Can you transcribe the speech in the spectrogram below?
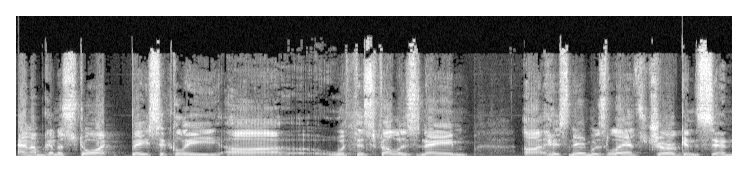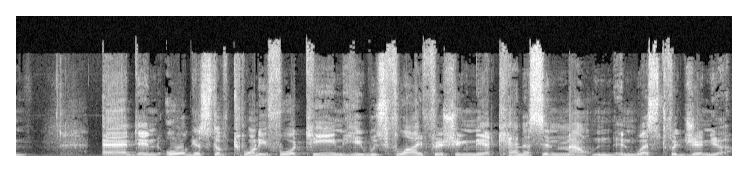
and I'm going to start basically uh, with this fella's name. Uh, his name was Lance Jurgensen. And in August of 2014, he was fly fishing near Kennison Mountain in West Virginia.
